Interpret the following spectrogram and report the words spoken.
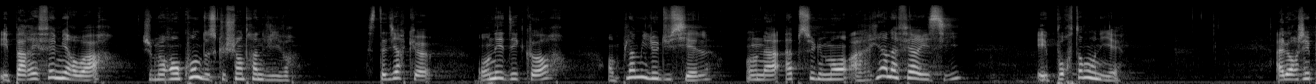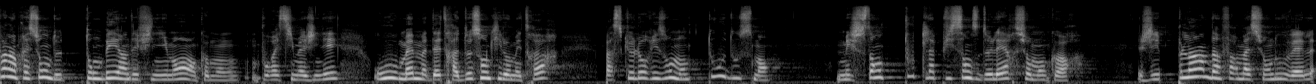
et par effet miroir, je me rends compte de ce que je suis en train de vivre. C'est-à-dire que on est des corps en plein milieu du ciel, on n'a absolument rien à faire ici, et pourtant on y est. Alors j'ai pas l'impression de tomber indéfiniment, comme on, pourrait s'imaginer, ou même d'être à 200 km/h, parce que l'horizon monte tout doucement. Mais je sens toute la puissance de l'air sur mon corps. J'ai plein d'informations nouvelles,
